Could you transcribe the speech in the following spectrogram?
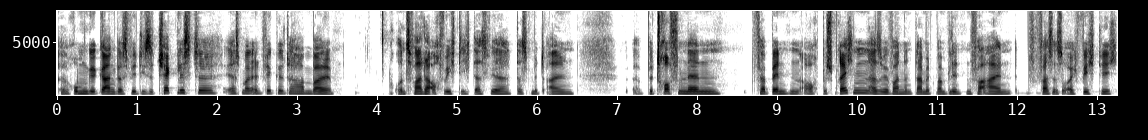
äh, rumgegangen, dass wir diese Checkliste erstmal entwickelt haben, weil uns war da auch wichtig, dass wir das mit allen äh, Betroffenen Verbänden auch besprechen. Also wir waren damit beim Blindenverein. Was ist euch wichtig?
